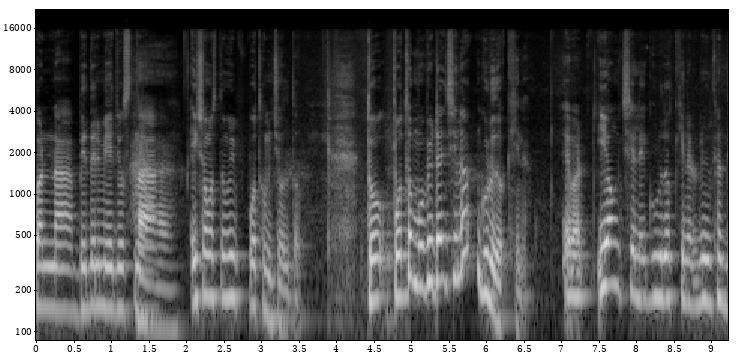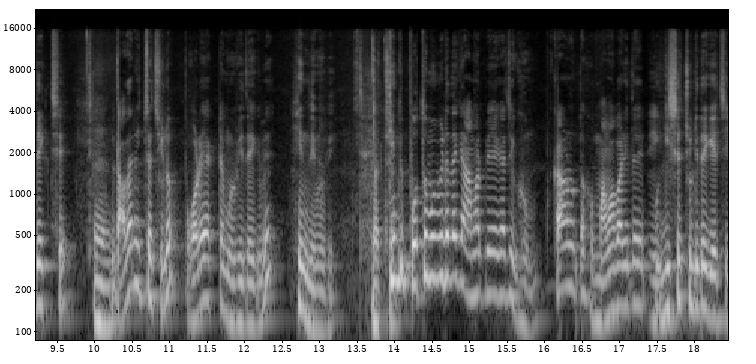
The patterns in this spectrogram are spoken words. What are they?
কন্যা বেদের মেয়ে জ্যোৎস্না হ্যাঁ, হ্যাঁ। এই সমস্ত মুভি প্রথম চলতো। তো প্রথম মুভিটাই ছিল গুরুদক্ষিণা। এবার ইয়ং ছেলে গুরু দক্ষিণা দেখছে। দাদার ইচ্ছা ছিল পরে একটা মুভি দেখবে হিন্দি মুভি আচ্ছা। কিন্তু প্রথম মুভিটা দেখে আমার পেয়ে গেছে ঘুম। কারণ দেখো মামা বাড়িতে গ্রীষ্মের ছুটিতে গেছি।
